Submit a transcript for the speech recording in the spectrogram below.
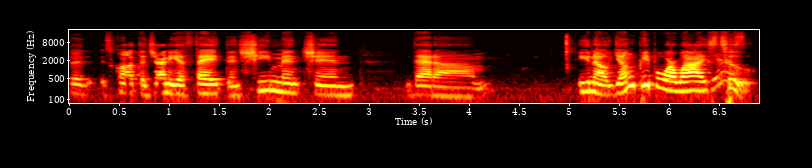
The, it's called The Journey of Faith, and she mentioned that um, you know, young people are wise yes. too.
